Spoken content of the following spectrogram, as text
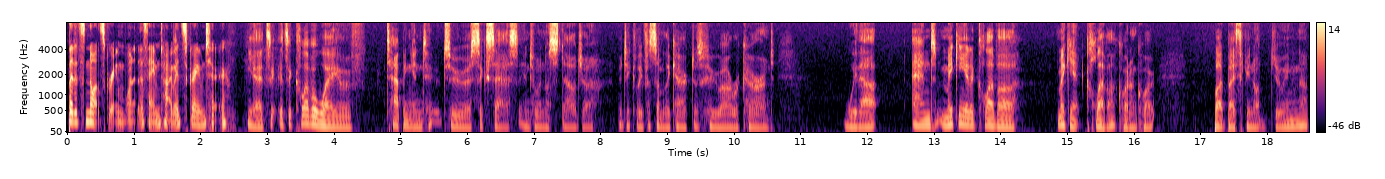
But it's not Scream 1 at the same time. It's Scream 2. Yeah, it's it's a clever way of tapping into to a success, into a nostalgia, particularly for some of the characters who are recurrent, without and making it a clever, making it clever, quote unquote, but basically not doing that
